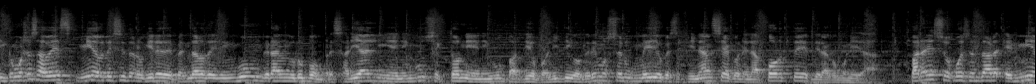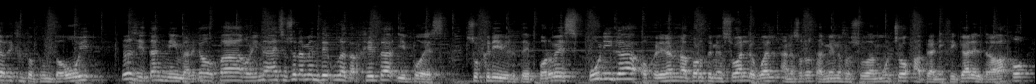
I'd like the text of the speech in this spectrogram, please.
Y como ya sabés, Miedo al Éxito no quiere depender de ningún gran grupo empresarial, ni de ningún sector, ni de ningún partido político. Queremos ser un medio que se financia con el aporte de la comunidad. Para eso puedes entrar en miedoalexito.uy, no necesitas ni mercado pago ni nada de eso, solamente una tarjeta y puedes suscribirte por vez única o generar un aporte mensual, lo cual a nosotros también nos ayuda mucho a planificar el trabajo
